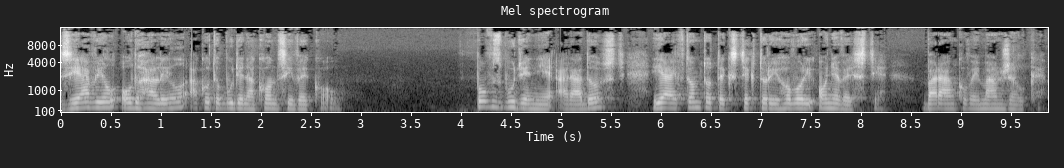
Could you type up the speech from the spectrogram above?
zjavil, odhalil, ako to bude na konci vekov. Povzbudenie a radosť je aj v tomto texte, ktorý hovorí o neveste, baránkovej manželke.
